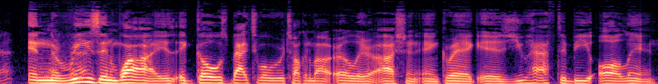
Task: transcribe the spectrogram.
I like that. And the that. reason why is it goes back to what we were talking about earlier, Ashin and Greg, is you have to be all in.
